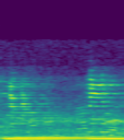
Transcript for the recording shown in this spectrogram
Música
